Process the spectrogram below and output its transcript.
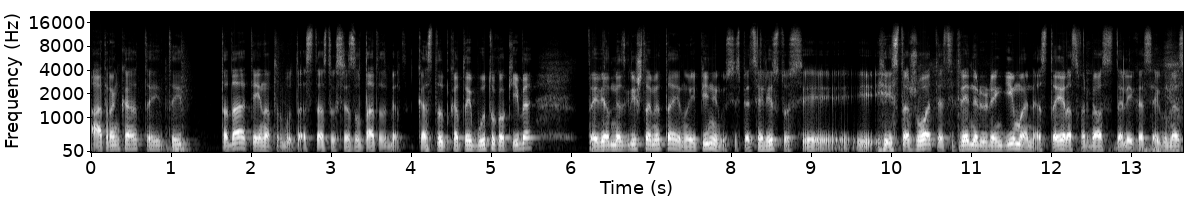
atranką, tai, tai tada ateina turbūt tas, tas toks rezultatas, bet kas, kad tai būtų kokybė, Tai vėl mes grįžtame tai, nu, į pinigus, į specialistus, į, į, į stažuotės, į trenerių rengimą, nes tai yra svarbiausias dalykas, jeigu mes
